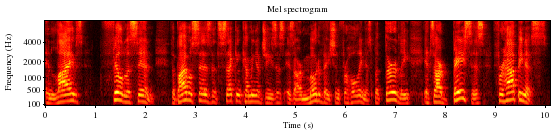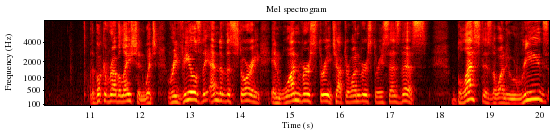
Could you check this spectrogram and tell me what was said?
in lives filled with sin. The Bible says that the second coming of Jesus is our motivation for holiness. But thirdly, it's our basis for happiness the book of Revelation, which reveals the end of the story in 1 verse 3, chapter 1, verse 3 says this Blessed is the one who reads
